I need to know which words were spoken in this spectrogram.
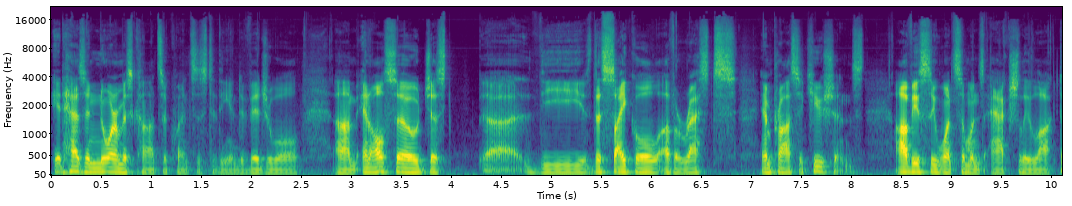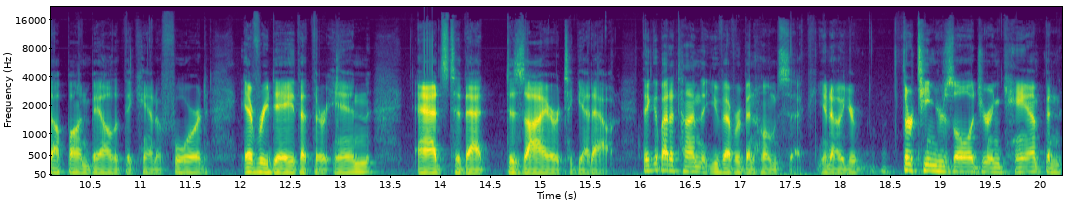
it has enormous consequences to the individual um, and also just uh, the the cycle of arrests and prosecutions. Obviously, once someone's actually locked up on bail that they can't afford, every day that they're in adds to that desire to get out. Think about a time that you've ever been homesick. You know, you're 13 years old, you're in camp, and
